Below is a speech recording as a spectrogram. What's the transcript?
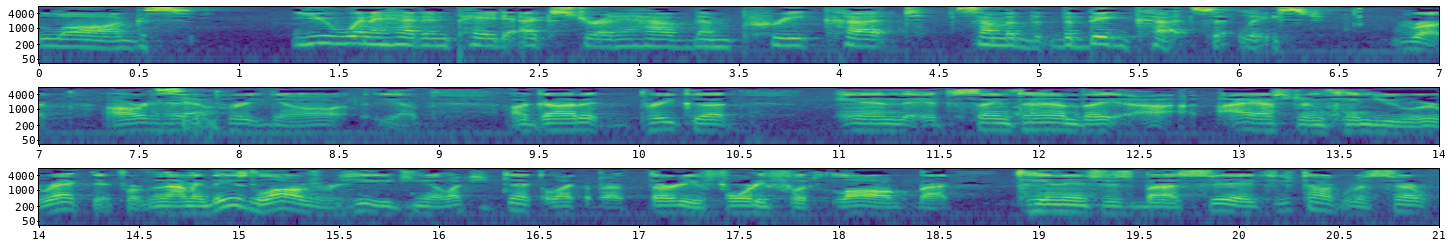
logs. You went ahead and paid extra to have them pre-cut, some of the, the big cuts at least. Right. I already had so. it pre, you know, yeah. I got it pre-cut and at the same time, they I, I asked them, "Can you erect it for them?" I mean, these logs are huge. You know, like you take like about thirty or forty foot log, about ten inches by six. You're talking about several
